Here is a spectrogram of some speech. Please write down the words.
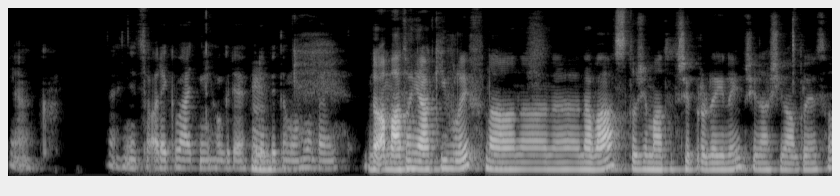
nějak něco adekvátního, kde, hmm. kde by to mohlo být. No a má to nějaký vliv na, na, na, na vás, to, že máte tři prodejny? Přináší vám to něco?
